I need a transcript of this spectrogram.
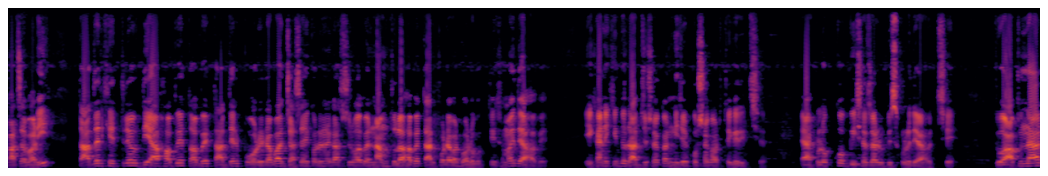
কাঁচা বাড়ি তাদের ক্ষেত্রেও দেওয়া হবে, তবে তাদের পরের আবার যাচাইকরণের কাজ শুরু হবে, নাম তোলা হবে, তারপরে আবার পরবর্তী সময় দেওয়া হবে। এখানে কিন্তু রাজ্য সরকার নিজের কোষাগার থেকে দিচ্ছে। এক লক্ষ বিশ হাজার রুপিস করে দেওয়া হচ্ছে। তো আপনার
